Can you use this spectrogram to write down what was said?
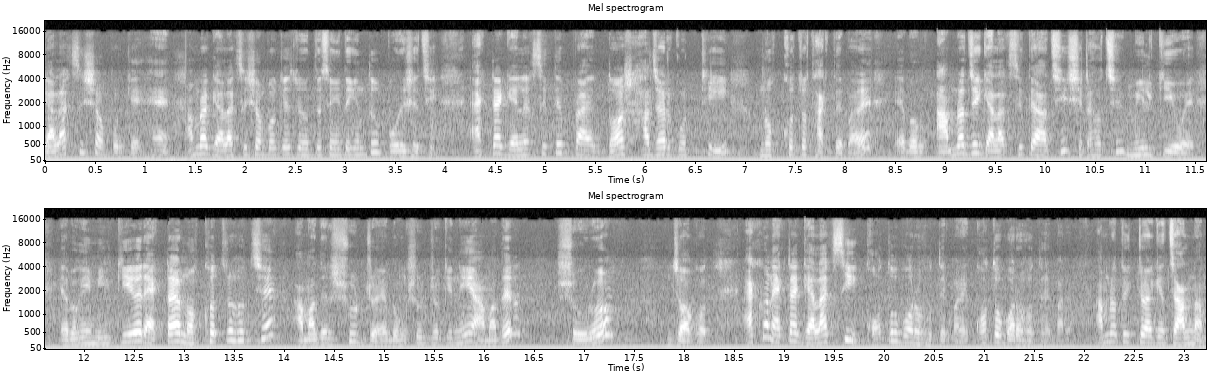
গ্যালাক্সি সম্পর্কে। হ্যাঁ আমরা গ্যালাক্সি সম্পর্কে চতুর্থ শ্রেণীতে কিন্তু পড়ে এসেছি, একটা গ্যালাক্সিতে প্রায় দশ হাজার কোটি নক্ষত্র থাকতে পারে এবং আমরা যে গ্যালাক্সিতে আছি সেটা হচ্ছে মিল্কি ওয়ে এবং এই মিল্কি ওয়ের একটা নক্ষত্র হচ্ছে আমাদের সূর্য এবং সূর্যকে নিয়ে আমাদের সৌর জগৎ। এখন একটা গ্যালাক্সি কত বড় হতে পারে? কত বড় হতে পারে? আমরা তো একটু আগে জানলাম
